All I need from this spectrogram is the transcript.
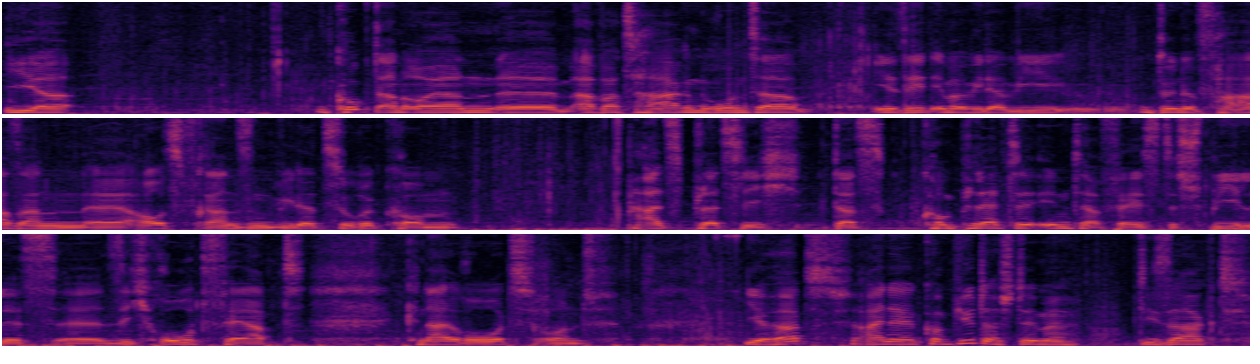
Ihr guckt an euren äh, Avataren runter. Ihr seht immer wieder, wie dünne Fasern äh, ausfransen, wieder zurückkommen. Als plötzlich das komplette Interface des Spieles äh, sich rot färbt, knallrot und ihr hört eine Computerstimme, die sagt,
